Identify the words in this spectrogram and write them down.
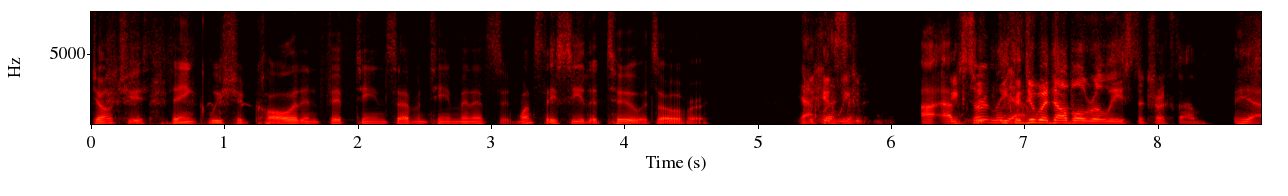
don't you think we should call it in 15, 17 minutes? Once they see the two, it's over. Yeah, we could, we listen, could, I, I'm we, certainly we could do a double release to trick them. yeah.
